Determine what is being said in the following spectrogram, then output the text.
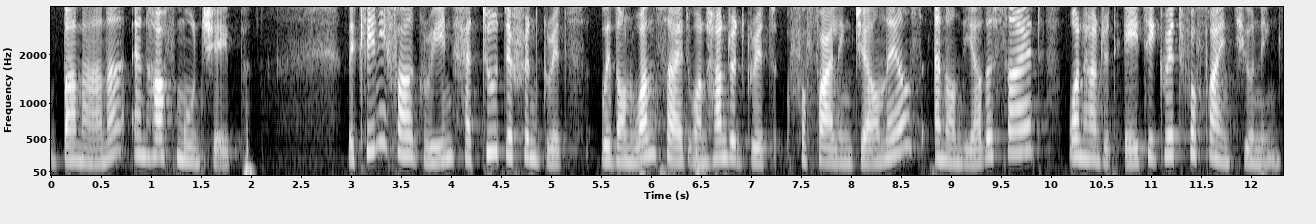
banana and half moon shape. The Clinifile Green had two different grids, with on one side 100 grid for filing gel nails and on the other side 180 grid for fine tuning.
